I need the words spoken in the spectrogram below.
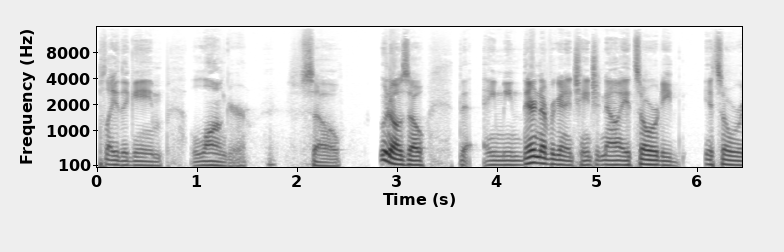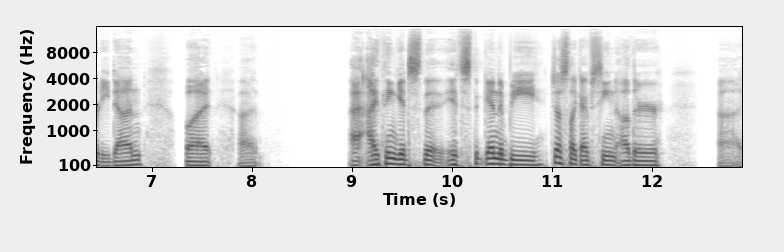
play the game longer. So who knows though? I mean, they're never going to change it now. It's already it's already done, but uh, I, I think it's the it's going to be just like I've seen other uh,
